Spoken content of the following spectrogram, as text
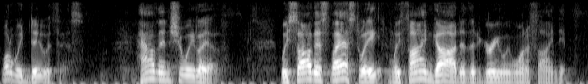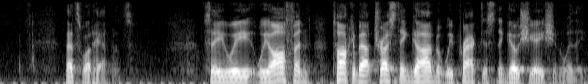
What do we do with this? How then shall we live? We saw this last week. We find God to the degree we want to find Him. That's what happens. See, we, we often talk about trusting God, but we practice negotiation with Him.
